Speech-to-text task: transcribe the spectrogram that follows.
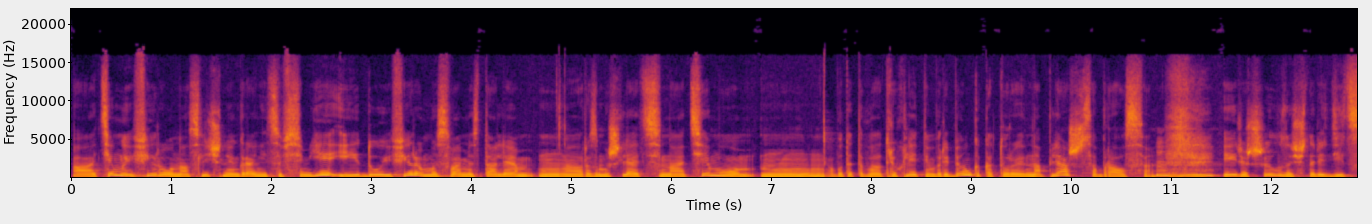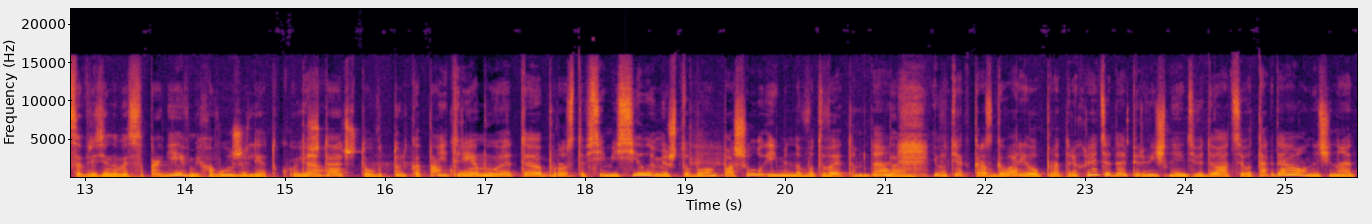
А, тема эфира у нас «Личные границы в семье». И до эфира эфира мы с вами стали размышлять на тему вот этого трехлетнего ребенка, который на пляж собрался угу. и решил, значит, нарядиться в резиновые сапоги и в меховую жилетку. Да. И считает, что вот только так И он... требует э, просто всеми силами, чтобы он пошел именно вот в этом, да? да. И вот я как раз говорила про трехлетие, да, первичная индивидуация. Вот тогда он начинает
